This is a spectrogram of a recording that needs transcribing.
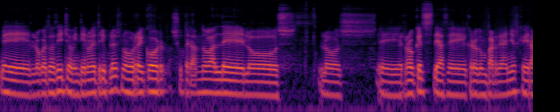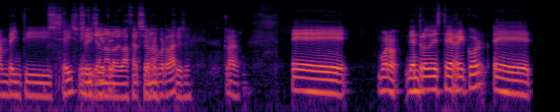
Eh, lo que tú has dicho, 29 triples, nuevo récord superando al de los, los eh, Rockets de hace creo que un par de años, que eran 26, 27. Sí, que no lo iba a hacer, quiero sino recordar. Sí, sí. Claro. Eh, bueno, dentro de este récord, eh,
